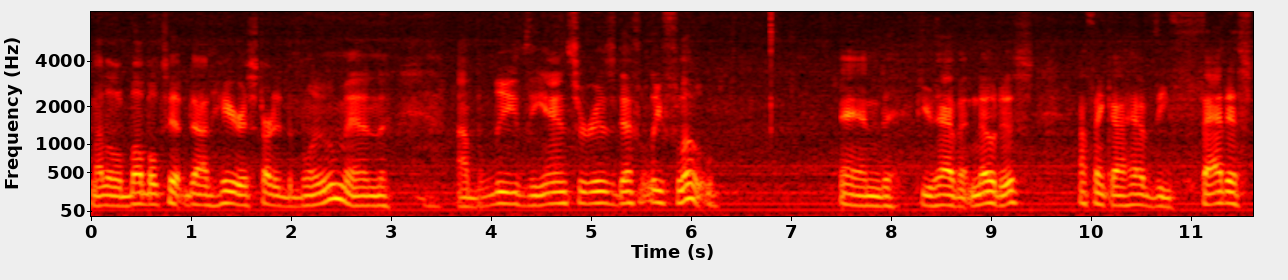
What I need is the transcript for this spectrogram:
My little bubble tip down here has started to bloom and I believe the answer is definitely flow. And if you haven't noticed, I think I have the fattest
